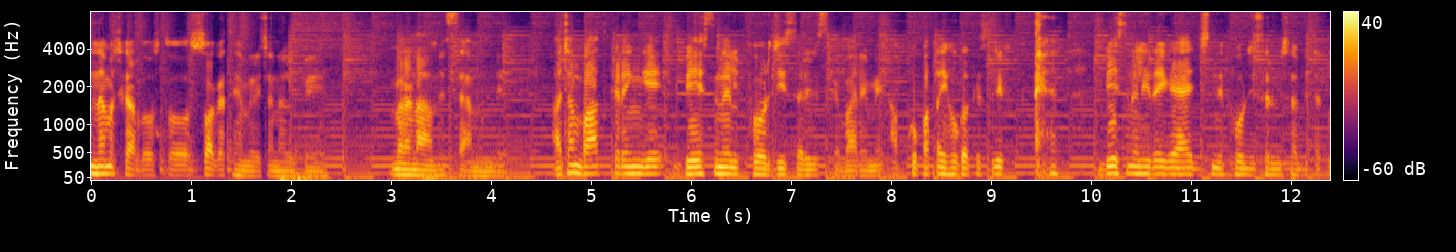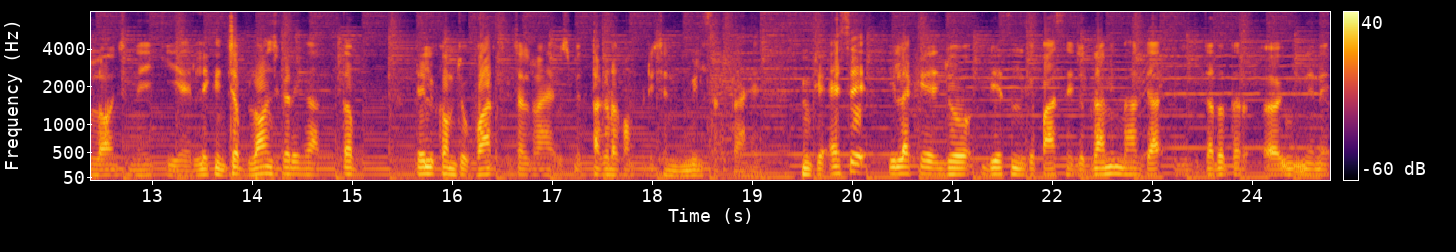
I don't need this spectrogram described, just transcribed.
नमस्कार दोस्तों, स्वागत है मेरे चैनल पे। मेरा नाम है सैम मुंडे आज हम बात करेंगे B S N L four G service के बारे में। आपको पता ही होगा कि सिर्फ़ एल ही रह गया है, जिसने फोर सर्विस अभी तक लॉन्च नहीं की है। लेकिन जब लॉन्च करेगा, तब टेलीकॉम जो वार चल रहा है, उसमें तगड़ा कंपटीशन मिल सकता है। क्योंकि ऐसे इलाके जो एल के पास है, जो ग्रामीण भाग ज़्यादातर इन्होंने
